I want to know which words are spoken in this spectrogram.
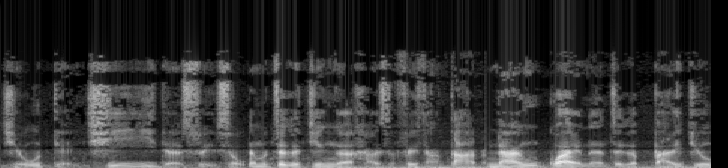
九点七亿的税收。那么这个金额还是非常大的，难怪呢，这个白酒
